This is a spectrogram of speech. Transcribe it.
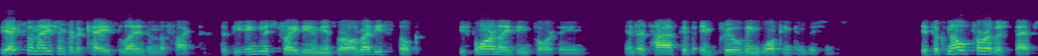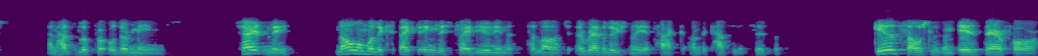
the explanation for the case lies in the fact that the English trade unions were already stuck before 1914 in their task of improving working conditions. They took no further steps and had to look for other means. Certainly, no one will expect English trade unionists to launch a revolutionary attack on the capitalist system. Guild socialism is, therefore,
